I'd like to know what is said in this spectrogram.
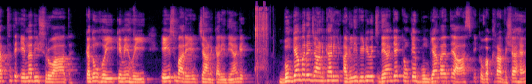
ਅਰਥ ਤੇ ਇਹਨਾਂ ਦੀ ਸ਼ੁਰੂਆਤ ਕਦੋਂ ਹੋਈ, ਕਿਵੇਂ ਹੋਈ, ਇਸ ਬਾਰੇ ਜਾਣਕਾਰੀ ਦੇਵਾਂਗੇ ਬੁੰਗਿਆਂ ਬਾਰੇ ਜਾਣਕਾਰੀ ਅਗਲੀ ਵੀਡੀਓ ਵਿੱਚ ਦੇਵਾਂਗੇ ਕਿਉਂਕਿ ਬੁੰਗਿਆਂ ਦਾ ਇਤਿਹਾਸ ਇੱਕ ਵੱਖਰਾ ਵਿਸ਼ਾ ਹੈ।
